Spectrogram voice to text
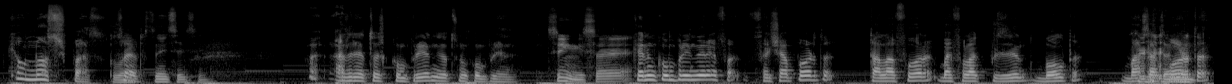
Porque é o nosso espaço. Claro. percebe? Sim, sim, sim. Há diretores que compreendem e outros não compreendem. Sim, isso é. Quem não compreender é fa- fecha a porta, está lá fora, vai falar com o presidente, volta, bate a Exatamente. porta.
